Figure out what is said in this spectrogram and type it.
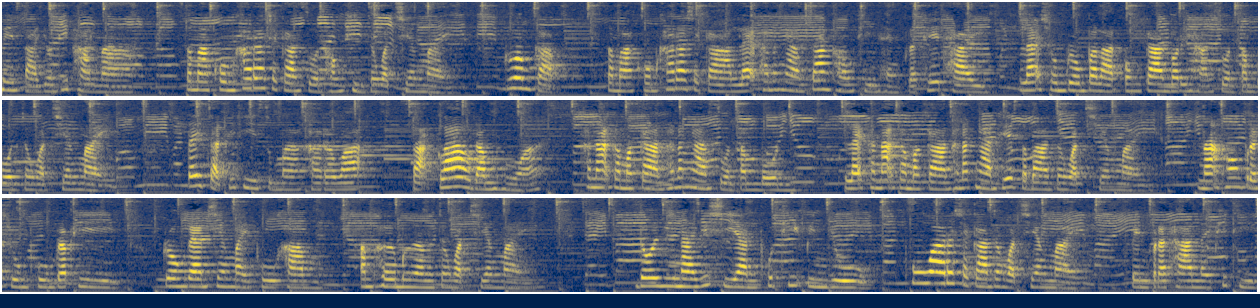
เมษายนที่ผ่านมา สมาคมข้าราชการส่วนท้องถิ่นจังหวัดเชียงใหม่ ร่วมกับสมาคมข้าราชการและพนักงานจ้างท้องถิ่นแห่งประเทศไทย และชมรมประหลัดองค์การบริหารส่วนตำบลจังหวัดเชียงใหม่ ได้จัดพิธีสุมาคารวะ สะกล้าวดำหัว คณะกรรมการพนักงานส่วนตำบล และคณะกรรมการพนักงานเทศบาลจังหวัดเชียงใหม่ ณห้องประชุมภูมิระพี โรงแรมเชียงใหม่ภูคำ อำเภอเมืองจังหวัดเชียงใหม่ โดยมีนายวิเชียนพุทธิปินยู ผู้ว่าราชการจังหวัดเชียงใหม่ เป็นประธานในพิธี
